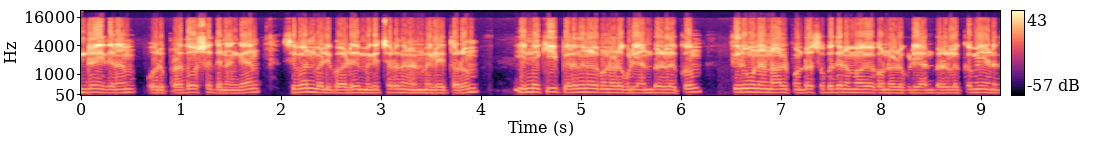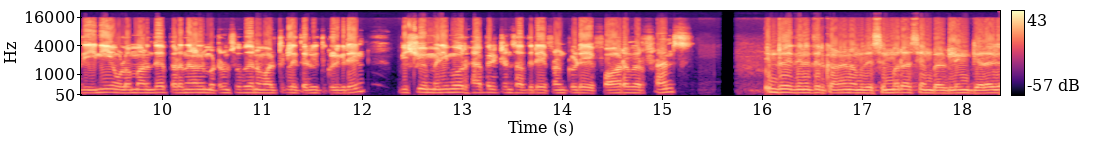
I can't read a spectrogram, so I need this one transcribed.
இன்றைய தினம் ஒரு பிரதோஷ தினங்க. சிவன் வழிபாடு மிகச்சிறந்த நன்மைகளை தரும். இன்னைக்கு பிறந்தநாள் கொண்டாடக்கூடிய அன்பர்களுக்கும் திருமண நாள் போன்ற சுபதினமாக கொண்டாடக்கூடிய அன்பர்களுக்குமே எனது இனிய உளமார்ந்த பிறந்தநாள் மற்றும் சுபதின வாழ்த்துக்களை தெரிவித்துக் கொள்கிறேன். Wish you many more happy returns of the day from today for our friends இன்றைய தினத்திற்கான நமது சிம்மராசி என்பர்களின் கிரக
